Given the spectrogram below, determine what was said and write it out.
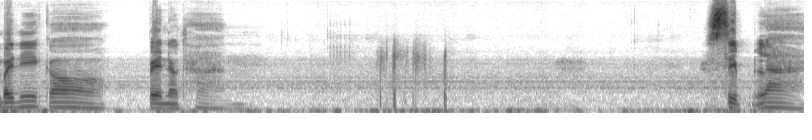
ใบนี้ก็เป็นแนวทาง สิบล่าง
